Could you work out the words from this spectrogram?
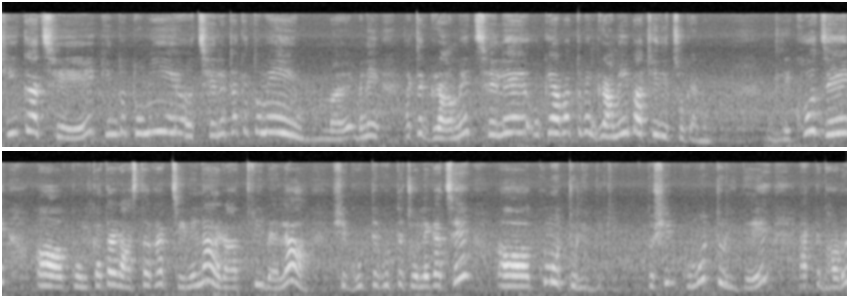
ঠিক আছে, কিন্তু তুমি, ছেলেটাকে তুমি মানে একটা গ্রামের ছেলে, ওকে আবার তুমি গ্রামেই পাঠিয়ে দিচ্ছ কেন? লেখো যে কলকাতার রাস্তাঘাট চেনে না, রাত্রিবেলা সে ঘুরতে ঘুরতে চলে গেছে কুমোরটুলির দিকে। তো সেই কুমোরটুলিতে একটা ধরো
